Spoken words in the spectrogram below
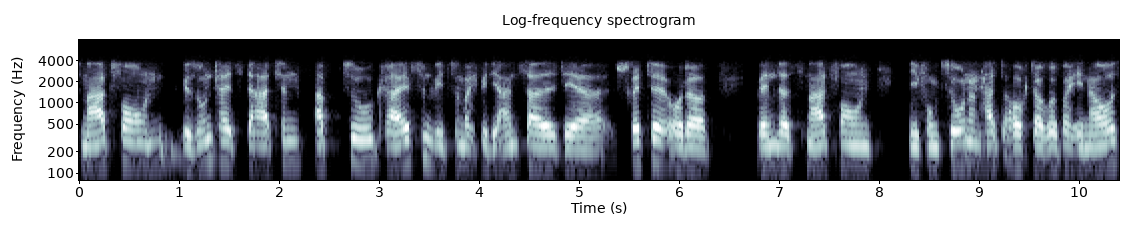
Smartphone Gesundheitsdaten abzugreifen, wie zum Beispiel die Anzahl der Schritte oder wenn das Smartphone die Funktionen hat, auch darüber hinaus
